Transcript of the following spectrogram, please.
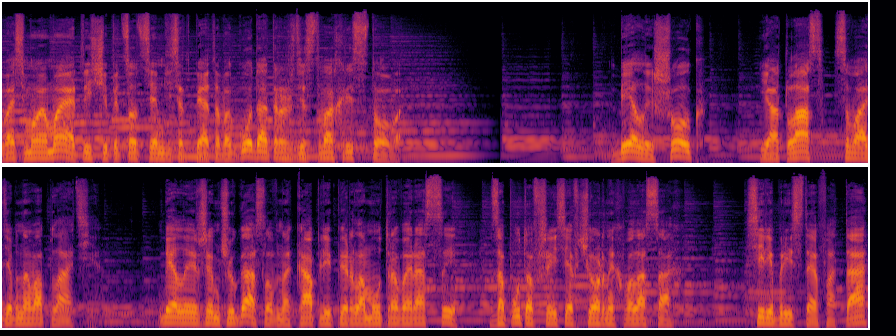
8 мая 1575 года от Рождества Христова. Белый шелк и атлас свадебного платья. Белые жемчуга, словно капли перламутровой росы, запутавшиеся в черных волосах. Серебристая фата,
